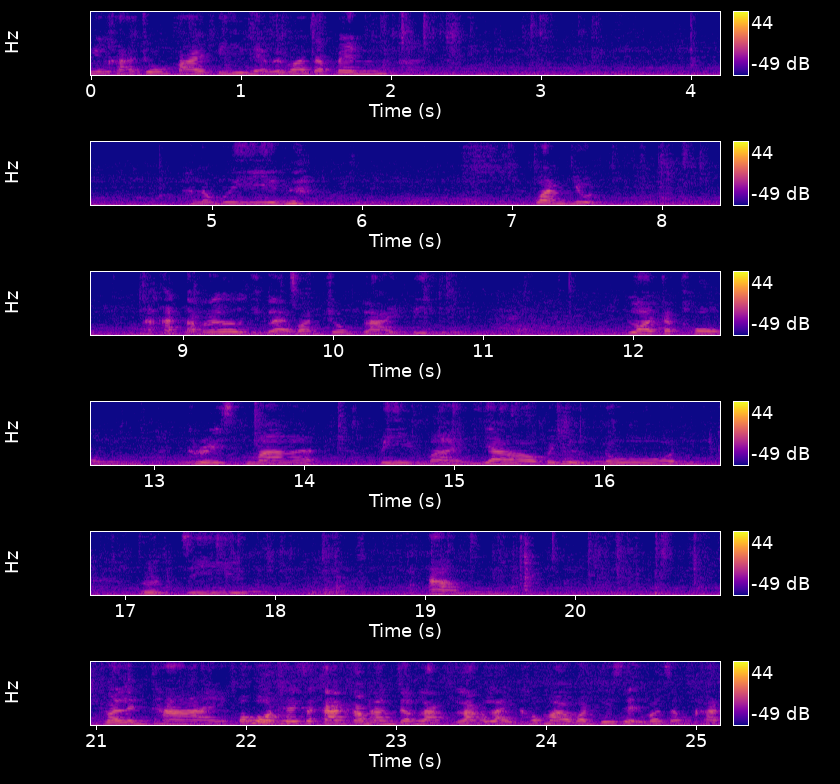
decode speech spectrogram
พี่ๆขาช่วงปลายปีเนี่ยไม่ว่าจะเป็นฮาโลวีนวันหยุด นักขัตฤกษ์อีกหลายวันช่วงปลายปี ลอยกระทง คริสต์มาส ปีใหม่ยาวไปถึงนู่นตรุษจีนอ่ำวาเลนไทน์โอ้โห เทศกาลกำลังจะหลักหลังไหลเข้ามาวันพิเศษวันสำคัญ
